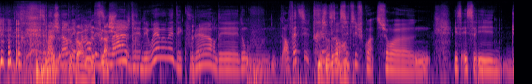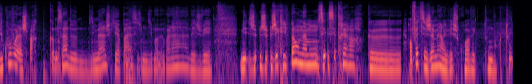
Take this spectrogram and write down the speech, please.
Non, on peut mais vraiment de des flash. images, des, des- ouais, ouais, ouais, des couleurs, des. Donc, vous- en fait, c'est très hein. sensitif, quoi. Sur euh, et du coup, voilà, je pars comme ça de d'images qui apparaissent et je me dis bon, ben voilà, ben je vais. Mais je j'écris pas en amont. C'est c'est très rare que. En fait, c'est jamais arrivé, je crois, avec Tombouctou.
